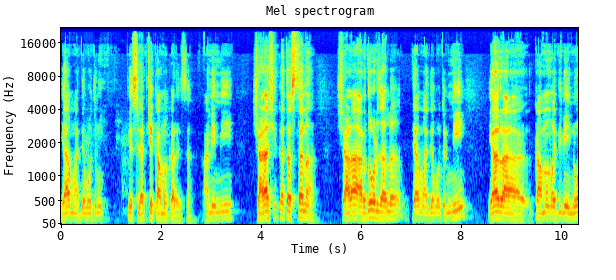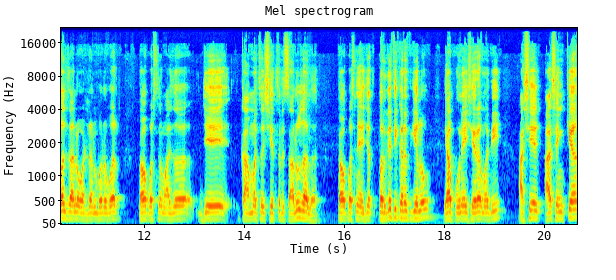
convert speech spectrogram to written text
या माध्यमातून ते स्लॅबचे कामं करायचं. आणि मी शाळा शिकत असताना शाळा अर्धवट झालं त्या माध्यमातून मी या रा कामामध्ये मी इन्वॉल्व झालो वडिलांबरोबर. तेव्हापासून माझं जे कामाचं क्षेत्र चालू झालं तेव्हापासून याच्यात प्रगती करत गेलो. या पुणे शहरामध्ये असे असंख्य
